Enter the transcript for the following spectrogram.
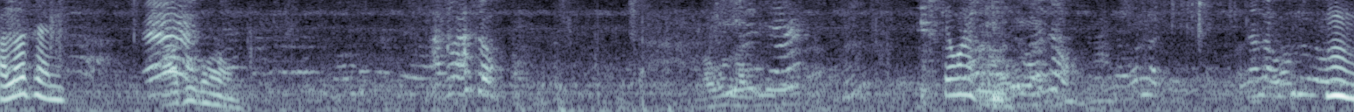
ভালো আছেন? কেমন আছেন? হুম।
